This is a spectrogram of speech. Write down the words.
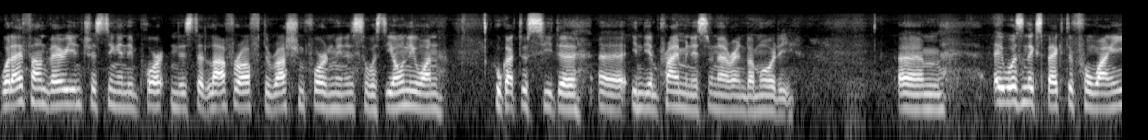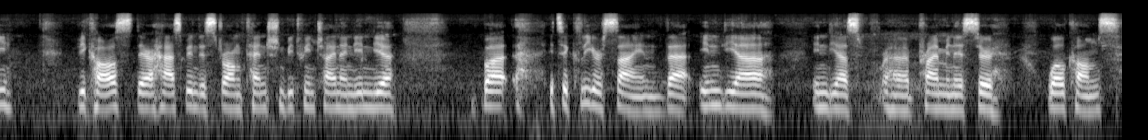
What I found very interesting and important is that Lavrov, the Russian foreign minister, was the only one who got to see the uh, Indian Prime Minister Narendra Modi. Um, it wasn't expected for Wang Yi because there has been this strong tension between China and India, but it's a clear sign that India, India's uh, Prime Minister welcomes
